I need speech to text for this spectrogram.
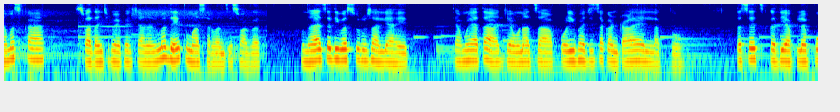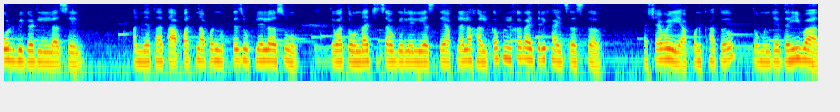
नमस्कार. स्वादांची मैफल चॅनलमध्ये तुम्हा सर्वांचे स्वागत. उन्हाळ्याचे दिवस सुरू झाले आहेत. त्यामुळे आता जेवणाचा पोळी भाजीचा कंटाळा यायला लागतो. तसेच कधी आपलं पोट बिघडलेलं असेल अन्यथा तापातनं आपण नुकतेच उठलेलं असू तेव्हा तोंडाची चव गेलेली असते आपल्याला हलकं फुलकं काहीतरी खायचं असतं. अशावेळी आपण खातो तो म्हणजे दही भात.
